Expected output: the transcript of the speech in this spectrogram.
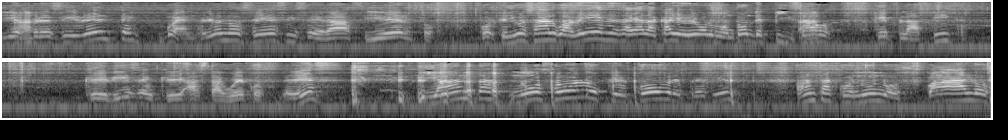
Y el Ah. presidente, bueno, yo no sé si será cierto, porque yo salgo a veces allá a la calle y veo un montón de pisados que platican, que dicen que hasta huecos es. Y anda, no solo que el pobre presidente, anda con unos palos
